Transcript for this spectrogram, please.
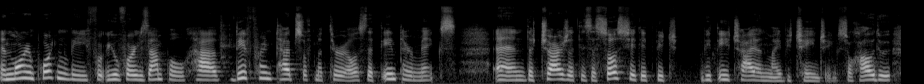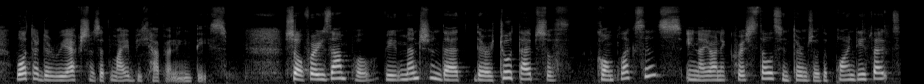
And more importantly, for you, for example, have different types of materials that intermix and the charge that is associated with, with each ion might be changing. So how do, what are the reactions that might be happening in these? So for example, we mentioned that there are two types of complexes in ionic crystals in terms of the point defects.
